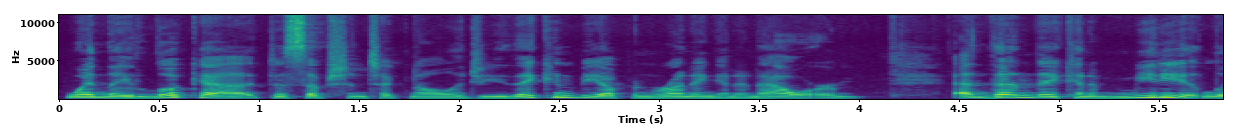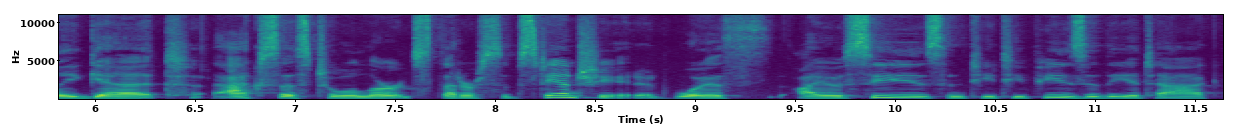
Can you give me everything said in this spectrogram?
when they look at deception technology, they can be up and running in an hour and then they can immediately get access to alerts that are substantiated with IOCs and TTPs of the attack.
